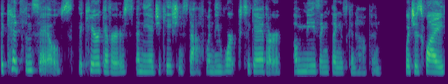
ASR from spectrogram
the kids themselves, the caregivers, and the education staff, when they work together, amazing things can happen, which is why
